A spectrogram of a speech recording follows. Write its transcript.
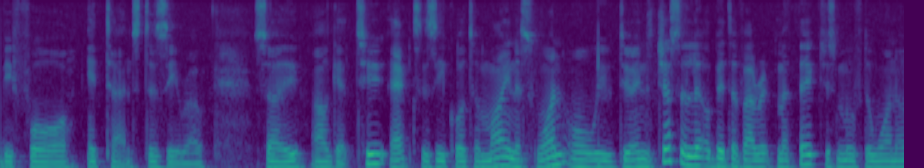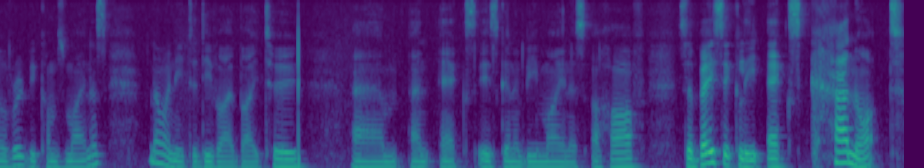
before it turns to 0. So I'll get 2x is equal to minus 1. All we're doing is just a little bit of arithmetic. Just move the 1 over, it becomes minus. Now I need to divide by 2. Um, and x is going to be minus a half. So basically, x cannot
